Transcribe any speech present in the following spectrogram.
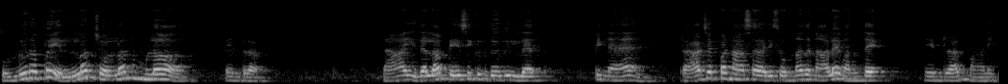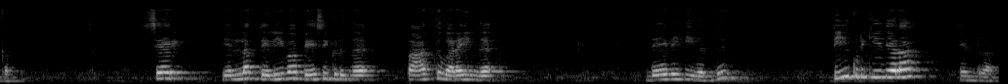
சொல்லுறப்ப எல்லாம் சொல்லணும்லா என்றான். நான் இதெல்லாம் பேசிக்கிட்டது இல்லை. பின்ன ராஜப்பன் ஆசாரி சொன்னதுனாலே வந்தேன் என்றான் மாணிக்கம். சரி எல்லாம் தெளிவா பேசிக்கிடுங்க பார்த்து வரையுங்க. தேவகி வந்து டீ குடிக்கிறீங்களா என்றான்.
